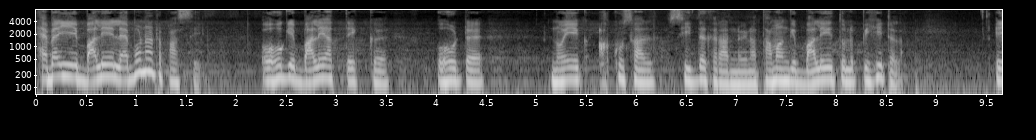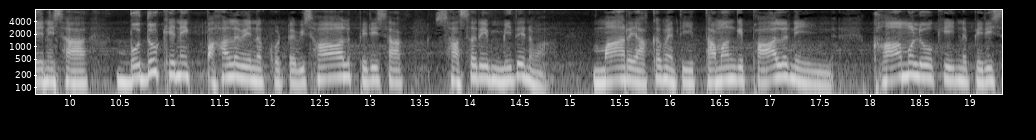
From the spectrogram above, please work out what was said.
හැබැයි ඒ බලය ලැබුණට පස්සේ. ඔහුගේ බලයත් එක්ක ඔහුට නොයෙක් අකුසල් සිද්ධ කරන්න වෙන තමන්ගේ බලය තුළ පිහිටලා. ඒ නිසා බුදු කෙනෙක් පහළ වෙනකොට විශාල් පිරිසක් සසරින් මිදෙනවා. මාරය අකමැති තමන්ගේ පාලනය ඉන්න කාමලෝක ඉන්න පිරිස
